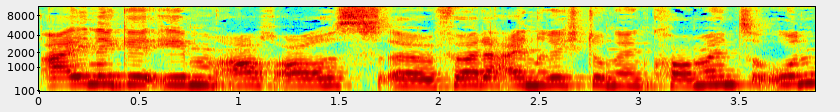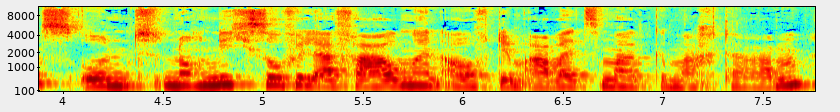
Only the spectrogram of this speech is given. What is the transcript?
einige eben auch aus äh, Fördereinrichtungen kommen zu uns und noch nicht so viel Erfahrungen auf dem Arbeitsmarkt gemacht haben.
